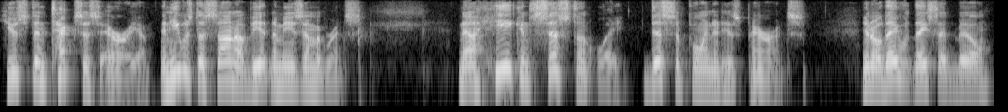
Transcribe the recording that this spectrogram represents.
Houston, Texas area, and he was the son of Vietnamese immigrants. Now, he consistently disappointed his parents. You know, they they said Bill.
